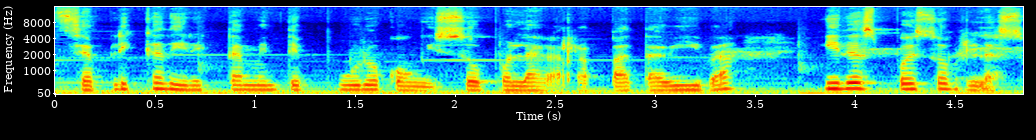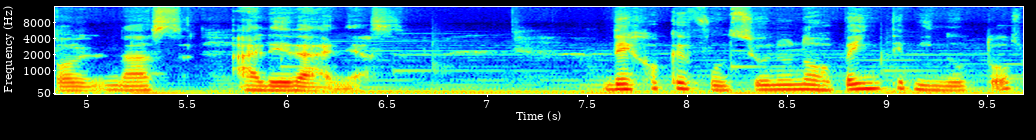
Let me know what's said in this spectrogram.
Se aplica directamente puro con hisopo la garrapata viva y después sobre las zonas aledañas. Dejo que funcione unos 20 minutos.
